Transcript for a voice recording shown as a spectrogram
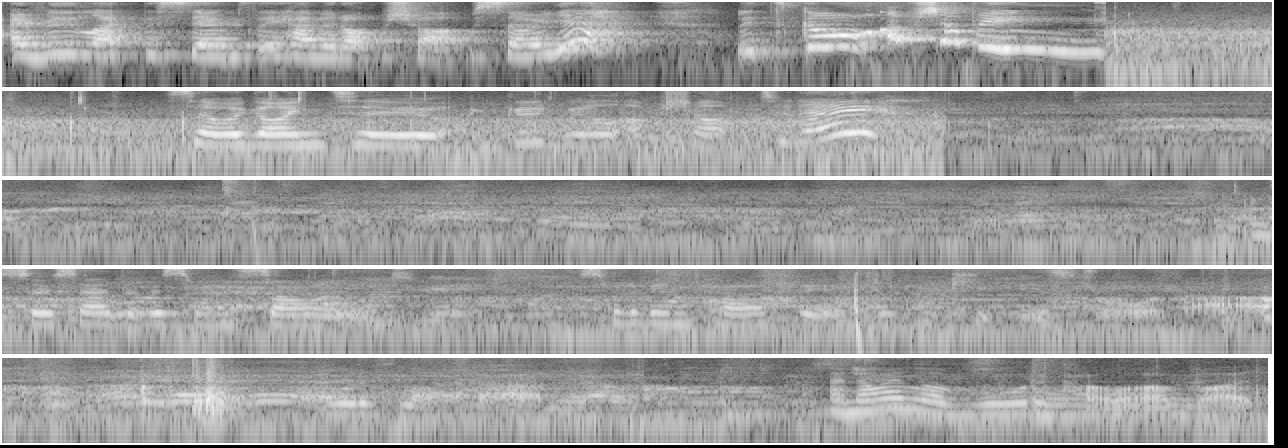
I really like the stamps they have at Op Shop. So yeah, let's go op shopping. So we're going to Goodwill Op Shop today. I'm so sad that this one's sold. This would have been perfect. Look how cute these drawers are. I would have loved that. I know I love watercolour, but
